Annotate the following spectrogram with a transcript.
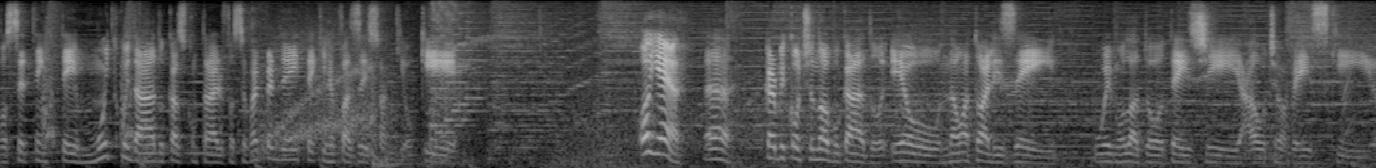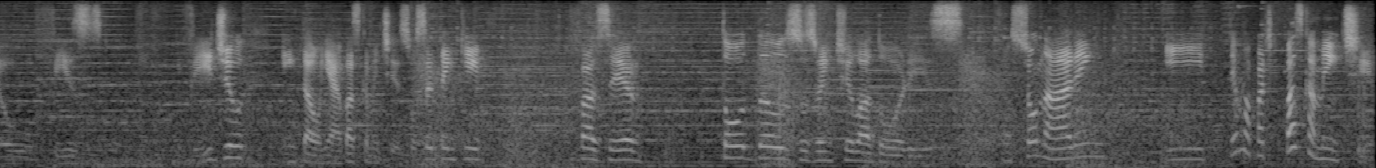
Você tem que ter muito cuidado, caso contrário você vai perder e ter que refazer isso aqui, o que Oh yeah! Uh, Kirby continua bugado. Eu não atualizei o emulador desde a última vez que eu fiz vídeo. Então, yeah, basicamente isso. Você tem que fazer todos os ventiladores funcionarem e tem uma parte que basicamente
